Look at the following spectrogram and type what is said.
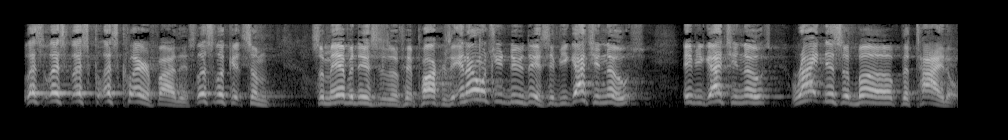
let's let's let's let's clarify this. Let's look at some some evidences of hypocrisy. And I want you to do this. If you got your notes, if you got your notes, write this above the title.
